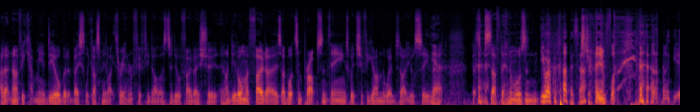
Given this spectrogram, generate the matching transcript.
I don't know if he cut me a deal, but it basically cost me like three hundred and fifty dollars to do a photo shoot, and I did all my photos. I bought some props and things, which if you go on the website, you'll see Yeah. Got some stuffed animals and you work with puppets, huh? Australian flag. yeah,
